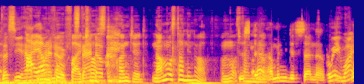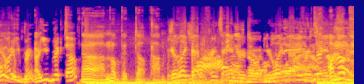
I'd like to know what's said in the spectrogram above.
Let's see. How it happen I am right now. four five. Stand Trust up. hundred. No, I'm not standing up. I'm not Just standing stand. up. I'm gonna need to stand up. Wait, why No, are you're you? Bri- brick- are you bricked up? Nah, I'm not bricked up, fam. You're like that Prince Andrew dude. You're like that Prince Andrew I'm not dude,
